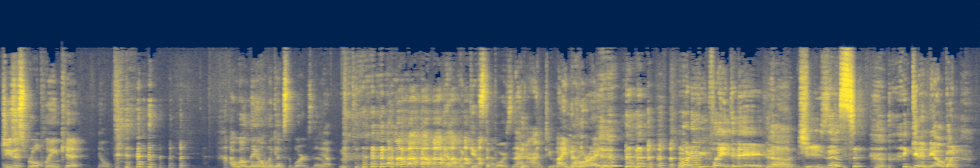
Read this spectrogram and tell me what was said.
Jesus role playing kit. Nope. I will nail them against the boards though. Yep. Nail him against the boards, not onto it. I know, right? What are we playing today? Jesus? Get a nail gun.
